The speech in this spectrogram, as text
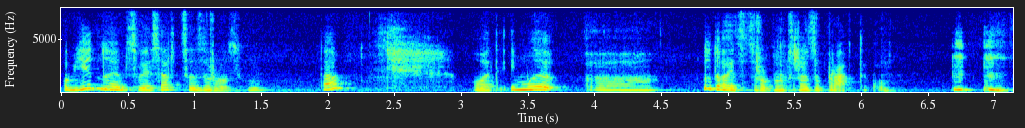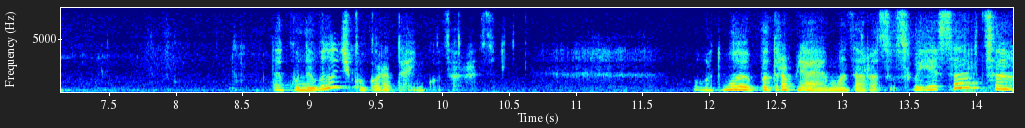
об'єднуємо своє серце з розумом. Так? От, і ми, е, ну давайте зробимо зразу практику. Таку невеличку, коротеньку зараз. От, ми потрапляємо зараз у своє серце,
